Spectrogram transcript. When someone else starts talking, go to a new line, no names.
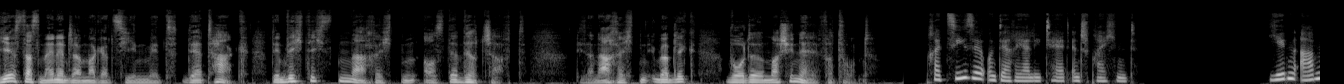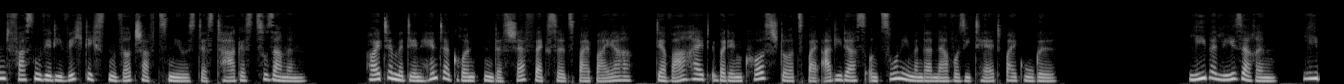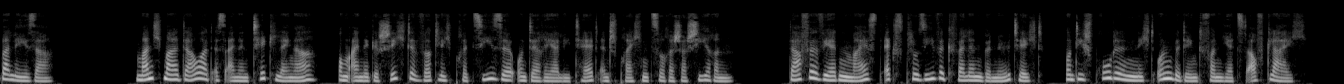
Hier ist das Manager-Magazin mit Der Tag, den wichtigsten Nachrichten aus der Wirtschaft. Dieser Nachrichtenüberblick wurde maschinell vertont.
Präzise und der Realität entsprechend. Jeden Abend fassen wir die wichtigsten Wirtschaftsnews des Tages zusammen. Heute mit den Hintergründen des Chefwechsels bei Bayer, der Wahrheit über den Kurssturz bei Adidas und zunehmender Nervosität bei Google. Liebe Leserin, lieber Leser. Manchmal dauert es einen Tick länger, um eine Geschichte wirklich präzise und der Realität entsprechend zu recherchieren. Dafür werden meist exklusive Quellen benötigt, und die sprudeln nicht unbedingt von jetzt auf gleich.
